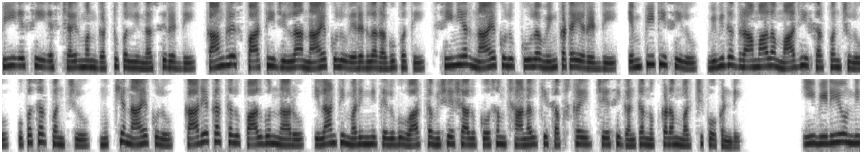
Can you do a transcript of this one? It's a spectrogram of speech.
PSCS chairman Gattupalli Narsireddy Congress party జిల్లా నాయకులు ఎరెడ్ల రఘుపతి సీనియర్ నాయకులు పూల వెంకటయ్య రెడ్డి ఎంపీటీసీలు వివిధ గ్రామాల మాజీ సర్పంచులు ఉపసర్పంచులు ముఖ్య నాయకులు కార్యకర్తలు పాల్గొన్నారు. ఇలాంటి మరిన్ని తెలుగు వార్త విశేషాలు కోసం ఛానల్కి సబ్స్క్రైబ్ చేసి గంట నొక్కడం మర్చిపోకండి. ఈ వీడియోని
